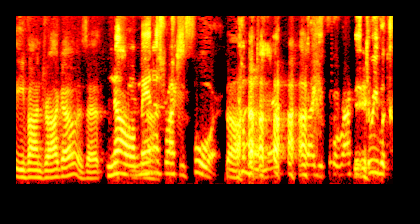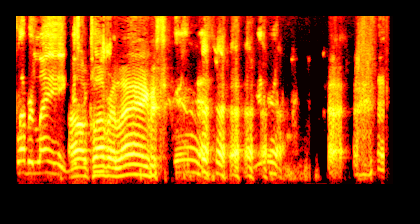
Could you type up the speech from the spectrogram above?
Ivan Drago? Is that no man? No. That's Rocky four. Oh. Come on, man. Rocky four, Rocky three with Clubber Lang. Mr. Oh, Clubber Lang. Oh, yeah. yeah.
